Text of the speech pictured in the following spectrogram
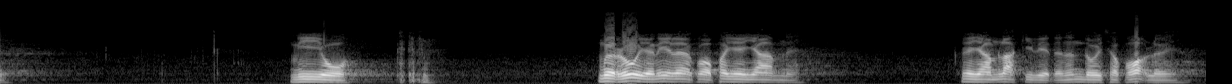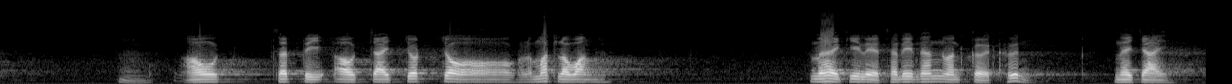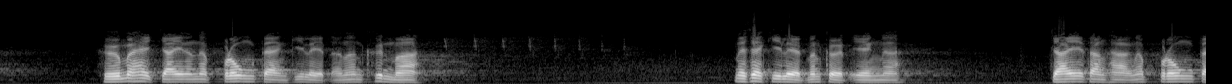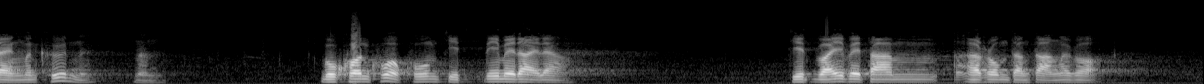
มีอยู่ เมื่อรู้อย่างนี้แล้วก็พยายามเนี่ย พยายามละกิเลสอันนั้นโดยเฉพาะเลยเอาสติเอาใจจดจ่อระมัดระวัง ไม่ให้กิเลสชนิดนั้นมันเกิดขึ้นในใจ คือไม่ให้ใจนั้นนะปรุงแต่งกิเลสอันนั้นขึ้นมา ไม่ใช่กิเลสมันเกิดเองนะ ใจต่างหากนะปรุงแต่งมันขึ้นนะนั่น บุคคลควบคุมจิตนี้ไม่ได้แล้ว จิตไหวไปตามอารมณ์ต่าง ๆ แล้วก็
